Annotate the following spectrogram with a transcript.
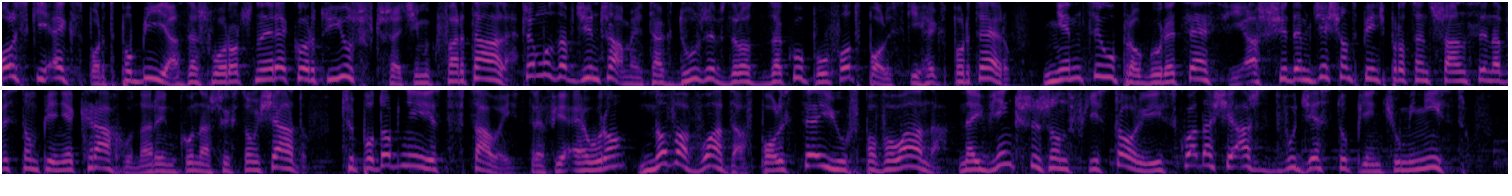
Polski eksport pobija zeszłoroczny rekord już w trzecim kwartale. Czemu zawdzięczamy tak duży wzrost zakupów od polskich eksporterów? Niemcy u progu recesji, aż 75% szansy na wystąpienie krachu na rynku naszych sąsiadów. Czy podobnie jest w całej strefie euro? Nowa władza w Polsce już powołana. Największy rząd w historii składa się aż z 25 ministrów.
